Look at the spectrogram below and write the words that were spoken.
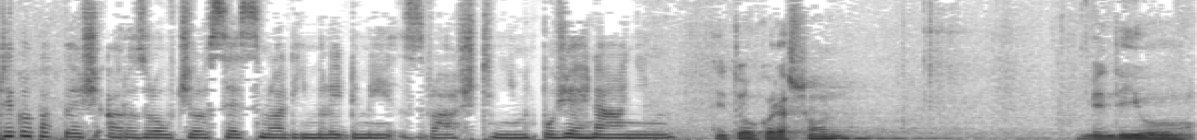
Řekl papež a rozloučil se s mladými lidmi zvláštním požehnáním. bendigo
